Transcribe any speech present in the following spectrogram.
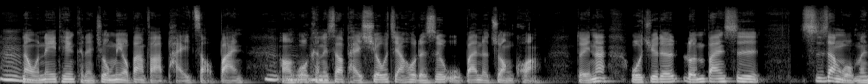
嗯，那我那一天可能就没有办法排早班，嗯，啊，我可能是要排休假或者是午班的状况。对，那我觉得轮班是是让我们。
